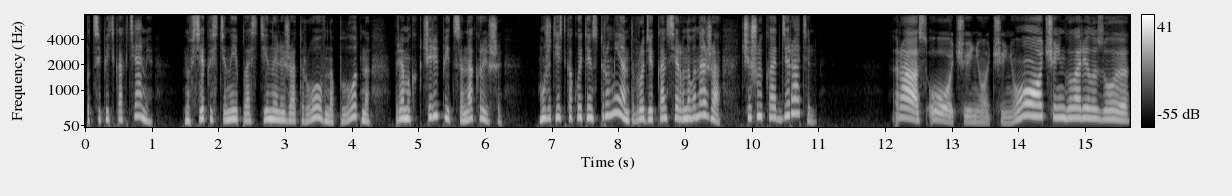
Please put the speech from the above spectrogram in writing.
подцепить когтями? но все костяные пластины лежат ровно, плотно, прямо как черепица на крыше. Может, есть какой-то инструмент, вроде консервного ножа, чешуйка-отдиратель?» «Раз очень-очень-очень, — говорила Зоя,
